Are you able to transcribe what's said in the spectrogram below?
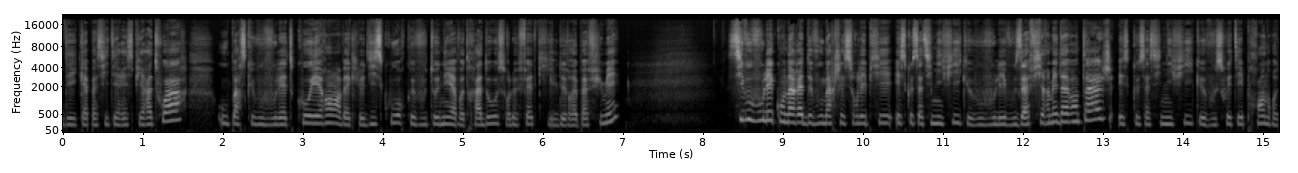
des capacités respiratoires, ou parce que vous voulez être cohérent avec le discours que vous tenez à votre ado sur le fait qu'il ne devrait pas fumer. Si vous voulez qu'on arrête de vous marcher sur les pieds, est-ce que ça signifie que vous voulez vous affirmer davantage? Est-ce que ça signifie que vous souhaitez prendre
